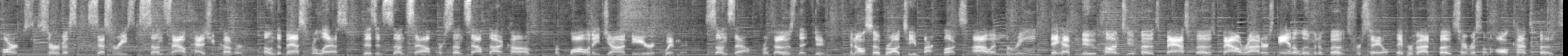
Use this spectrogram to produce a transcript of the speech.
parts, service, accessories, SunSouth has you covered. Own the best for less. Visit SunSouth or sunsouth.com for quality John Deere equipment. SunSouth for those that do. And also brought to you by Buck's Island Marina. They have new pontoon boats, bass boats, bow riders, and aluminum boats for sale. They provide boat service on all kinds of boats,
